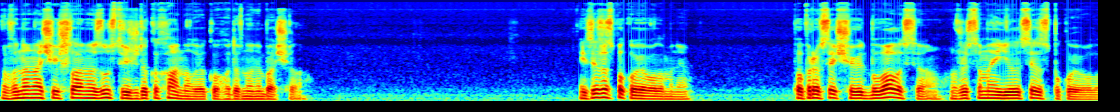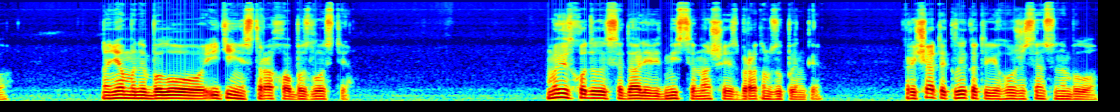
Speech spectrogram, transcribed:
Вона наче йшла назустріч до коханого, якого давно не бачила. І це заспокоювало мене. Попри все, що відбувалося, вже саме її лице заспокоювало. На ньому не було і тіні страху або злості. Ми відходили все далі від місця нашої з братом зупинки. Кричати, кликати його вже сенсу не було.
